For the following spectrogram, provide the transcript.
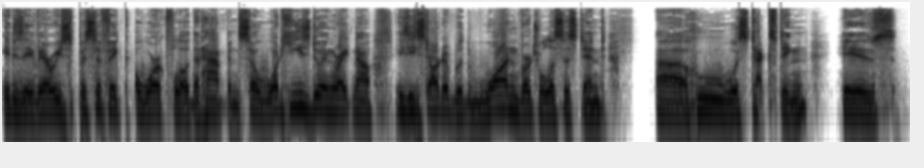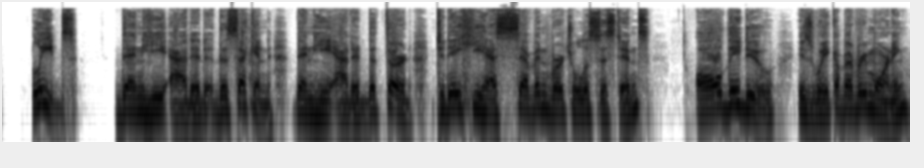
It is a very specific workflow that happens. So what he's doing right now is he started with one virtual assistant uh, who was texting his leads. Then he added the second. Then he added the third. Today he has seven virtual assistants all they do is wake up every morning,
